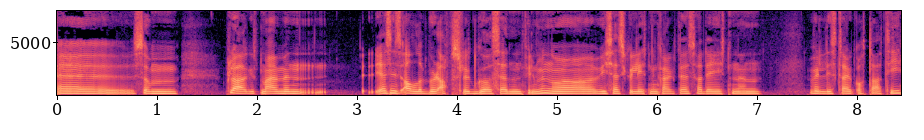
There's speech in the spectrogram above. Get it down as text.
eh, som plaget meg, men jeg syns alle burde absolutt gå og se den filmen. Og hvis jeg skulle gitt den karakter, så hadde jeg gitt den en veldig sterk åtte av ti.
